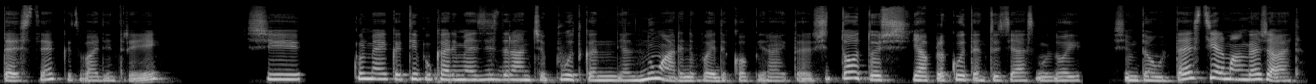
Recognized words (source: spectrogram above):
teste, câțiva dintre ei, și culmea e că tipul care mi-a zis de la început că el nu are nevoie de copywriter și totuși i-a plăcut entuziasmul lui și îmi dă un test, el m-a angajat.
